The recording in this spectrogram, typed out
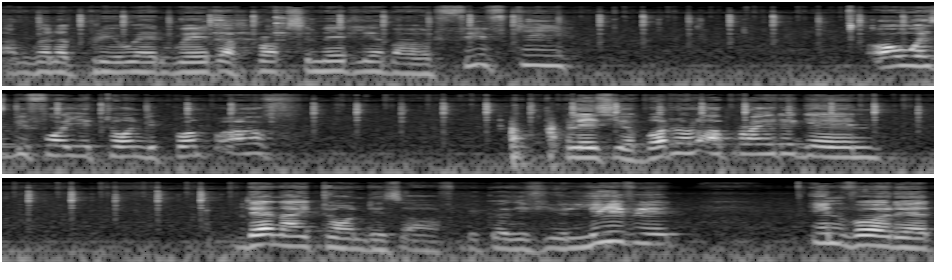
I'm gonna pre-wet with approximately about 50 Always before you turn the pump off, place your bottle upright again. Then I turn this off because if you leave it inverted,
